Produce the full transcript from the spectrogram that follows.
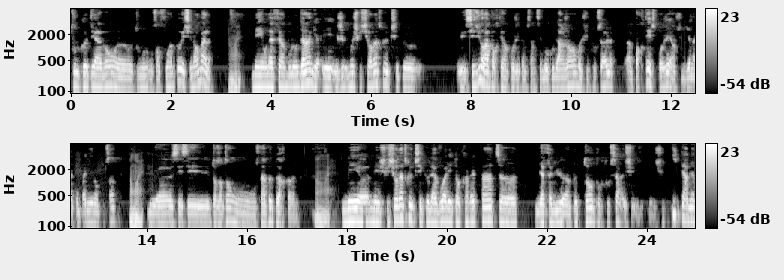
Tout le côté avant, euh, tout le monde, on s'en fout un peu, et c'est normal. Ouais. Mais on a fait un boulot dingue, et je, moi je suis sûr d'un truc, c'est que c'est dur à porter un projet comme ça. C'est beaucoup d'argent. Moi, je suis tout seul à porter ce projet. Hein. Je suis bien accompagné dans tout ça. Ouais. Mais euh, c'est, c'est de temps en temps, on, se fait un peu peur quand même. Ouais. Mais euh, mais je suis sûr d'un truc, c'est que la voile est en train d'être peinte. Euh, il a fallu un peu de temps pour tout ça. Je, je suis hyper bien.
